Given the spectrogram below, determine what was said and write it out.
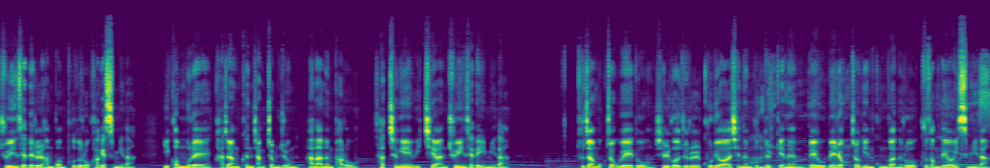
주인 세대를 한번 보도록 하겠습니다. 이 건물의 가장 큰 장점 중 하나는 바로 4층에 위치한 주인 세대입니다. 투자 목적 외에도 실거주를 고려하시는 분들께는 매우 매력적인 공간으로 구성되어 있습니다.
